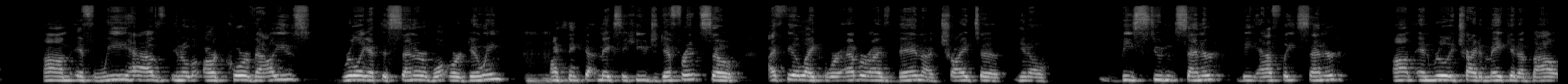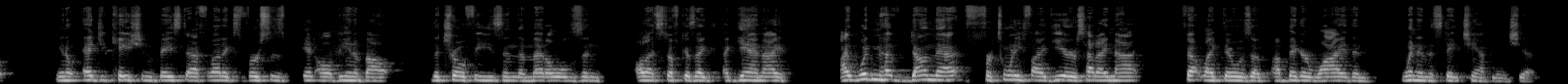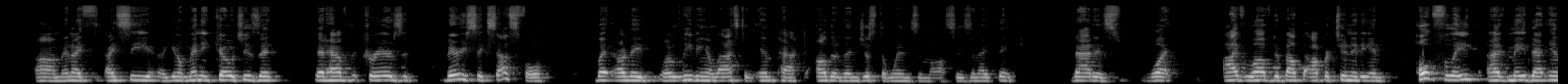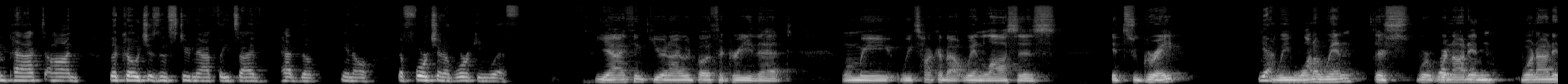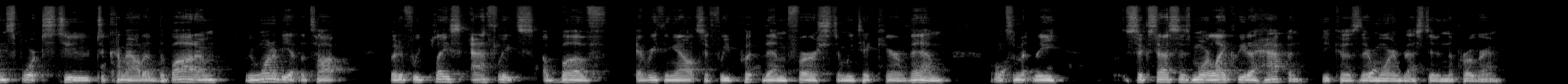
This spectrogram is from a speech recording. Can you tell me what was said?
um, if we have you know our core values really at the center of what we're doing, mm-hmm. I think that makes a huge difference. So I feel like wherever I've been, I've tried to you know be student centered, be athlete centered, um, and really try to make it about you know education based athletics versus it all being about the trophies and the medals and all that stuff. Because i again i i wouldn't have done that for 25 years had i not felt like there was a, a bigger why than winning a state championship. Um, and i i see you know many coaches that that have the careers that very successful but are they are leaving a lasting impact other than just the wins and losses and i think that is what I've loved about the opportunity. And hopefully I've made that impact on the coaches and student athletes I've had the, you know, the fortune of working with. Yeah, I think you and I would both agree that when we we talk about win losses, it's great. Yeah. We want to win. There's we're, right. we're not in we're not in sports to to come out at the bottom. We want to be at the top. But if we place athletes above everything else, if we put them first and we take care of them, ultimately success is more likely to happen because they're yeah. more invested in the program.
